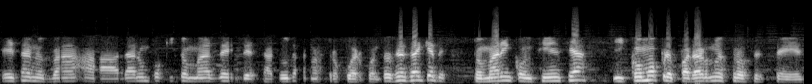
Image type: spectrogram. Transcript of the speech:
Esa nos va a dar un poquito más de, de salud a nuestro cuerpo. Entonces hay que tomar en conciencia y cómo preparar nuestros este,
